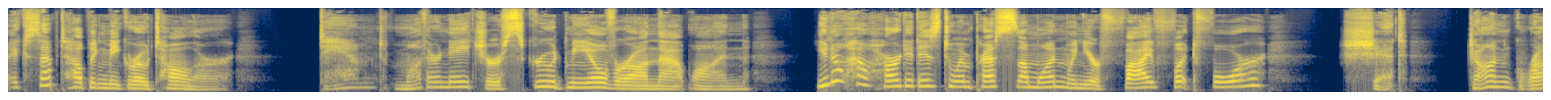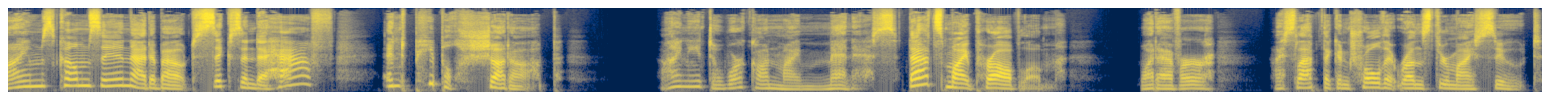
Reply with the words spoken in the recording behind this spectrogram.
except helping me grow taller. Damned Mother Nature screwed me over on that one. You know how hard it is to impress someone when you're five foot four? Shit. John Grimes comes in at about six and a half, and people shut up. I need to work on my menace. That's my problem. Whatever. I slap the control that runs through my suit.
